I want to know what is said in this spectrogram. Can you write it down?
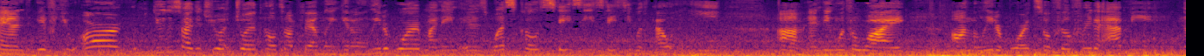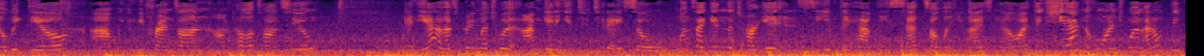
And if you are, if you do decide to join, the Peloton family and get on the leaderboard, my name is West Coast Stacy, Stacy without an E, um, ending with a Y on the leaderboard. So feel free to add me, no big deal. Um, we can be friends on, on Peloton too and yeah, that's pretty much what I'm getting into today. So once I get in the Target and see if they have these sets, I'll let you guys know. I think she had an orange one. I don't think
